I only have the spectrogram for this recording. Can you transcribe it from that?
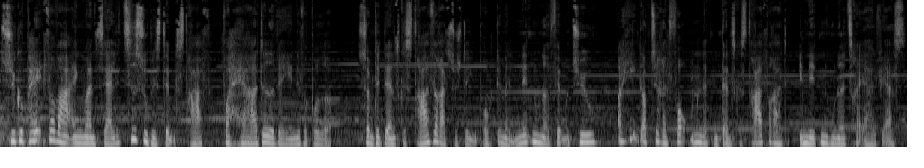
Psykopatforvaring var en særlig tidsubestemt straf for hærdede vaneforbrydere, som det danske strafferetssystem brugte mellem 1925 og helt op til reformen af den danske strafferet i 1973.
